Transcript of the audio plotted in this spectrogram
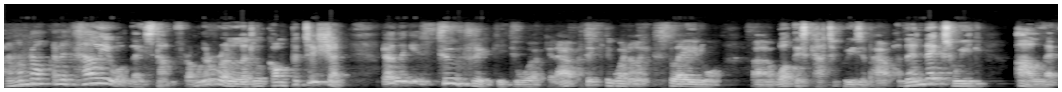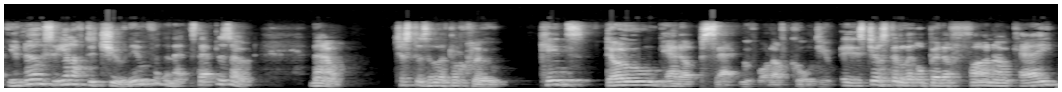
And I'm not going to tell you what they stand for. I'm going to run a little competition. I don't think it's too tricky to work it out, particularly when I explain or, uh, what this category is about. And then next week, I'll let you know. So you'll have to tune in for the next episode. Now, just as a little clue, kids, don't get upset with what I've called you. It's just a little bit of fun, okay?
